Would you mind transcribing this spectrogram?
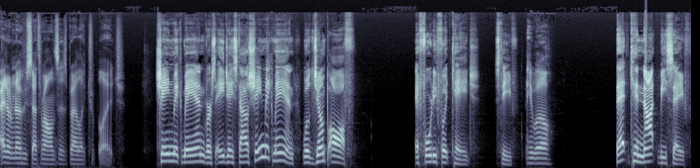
I don't know who Seth Rollins is, but I like Triple H. Shane McMahon versus AJ Styles. Shane McMahon will jump off a 40 foot cage, Steve. He will. That cannot be safe.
